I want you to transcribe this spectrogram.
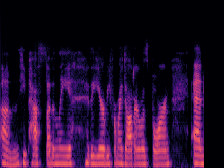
Um, he passed suddenly the year before my daughter was born. And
